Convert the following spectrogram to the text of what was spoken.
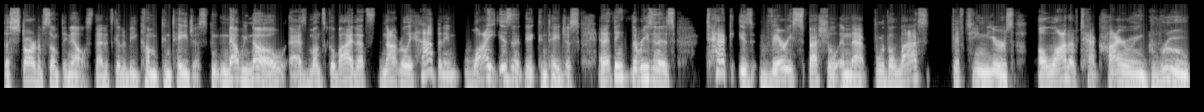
the start of something else, that it's going to become contagious. Now we know as months go by, that's not really happening. Why isn't it contagious? And I think the reason is tech is very special in that for the last 15 years, a lot of tech hiring grew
